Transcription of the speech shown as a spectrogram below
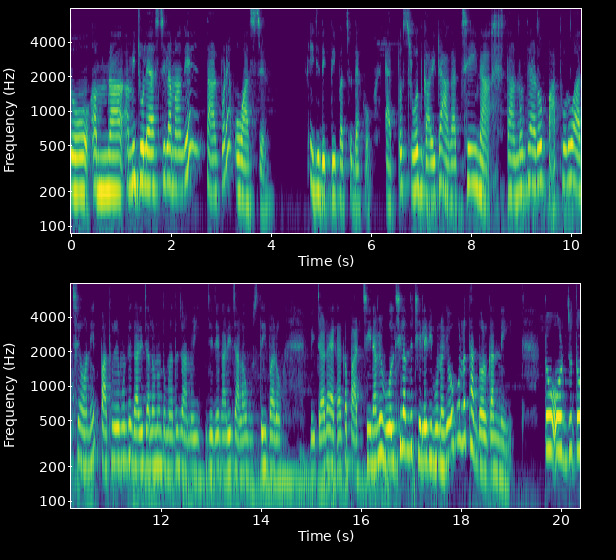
তো আমরা, আমি চলে আসছিলাম আগে, তারপরে ও আসছে। এই যে দেখতেই পাচ্ছ, দেখো, এত স্রোত গাড়িটা আগাচ্ছেই না। তার মধ্যে আরও পাথরও আছে অনেক। পাথরের মধ্যে গাড়ি চালানো তোমরা তো জানোই, যে যে গাড়ি চালাও বুঝতেই পারো। বেচারা একা একা পারছেই না। আমি বলছিলাম যে ঠেলে দিব নাকি ও বলল থাক, দরকার নেই। তো ওর জুতো,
